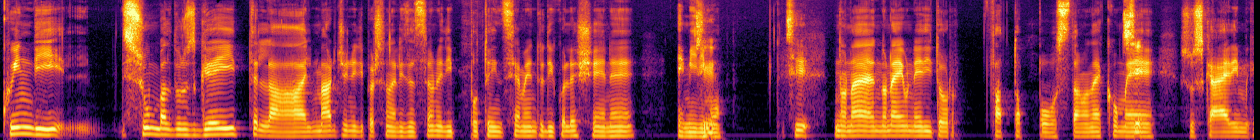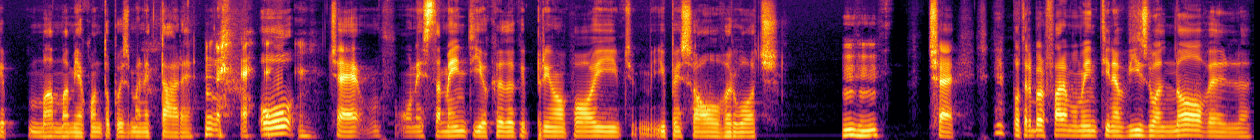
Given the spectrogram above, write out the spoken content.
Quindi su un Baldur's Gate la, il margine di personalizzazione, di potenziamento di quelle scene è minimo. Sì. sì. Non, è, non, è, un editor fatto apposta, non è come sì. su Skyrim che mamma mia quanto puoi smanettare. o, cioè, onestamente io credo che prima o poi, cioè, io penso a Overwatch. Mm-hmm. Cioè, potrebbero fare momenti in a visual novel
